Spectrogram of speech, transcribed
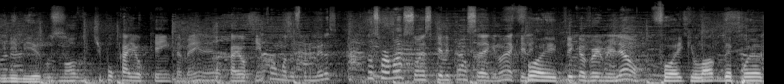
Inimigos. Os novos, tipo o Kaioken também, né? O Kaioken foi uma das primeiras transformações que ele consegue, não é? Que ele Foi. fica vermelhão. Foi que logo depois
